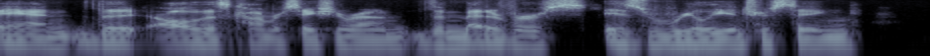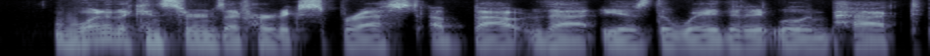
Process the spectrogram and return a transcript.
And the all of this conversation around the metaverse is really interesting one of the concerns I've heard expressed about that is the way that it will impact,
